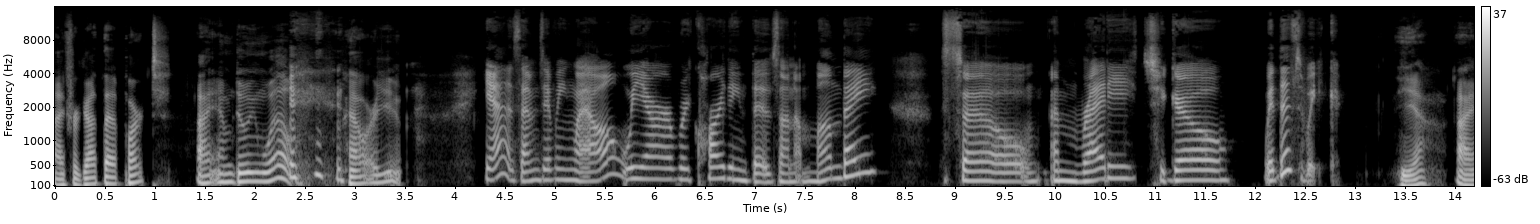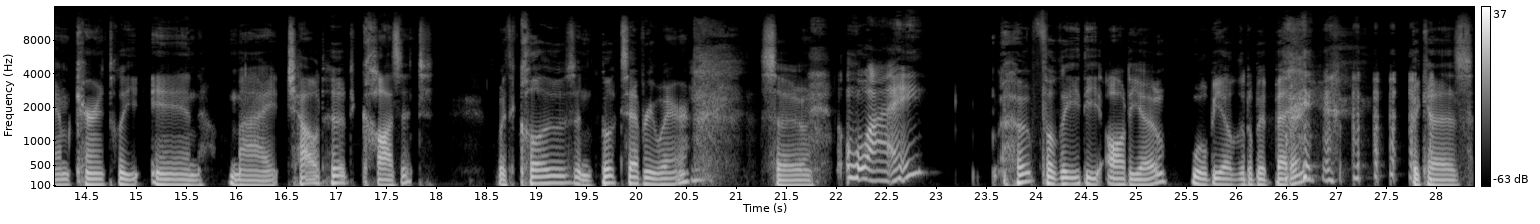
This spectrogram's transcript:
I forgot that part. I am doing well. How are you? yes, I'm doing well. We are recording this on a Monday. So I'm ready to go with this week. Yeah, I am currently in my childhood closet with clothes and books everywhere. So Why? hopefully the audio will be a little bit better because,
